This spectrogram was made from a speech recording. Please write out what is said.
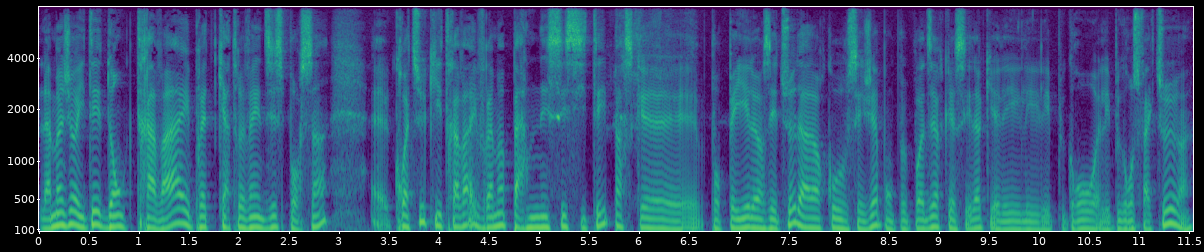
La majorité, donc, travaille, près de 90% euh, Crois-tu qu'ils travaillent vraiment par nécessité parce que pour payer leurs études, alors qu'au cégep, on peut pas dire que c'est là qu'il y a les, les, plus gros, les plus grosses factures? Hein?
